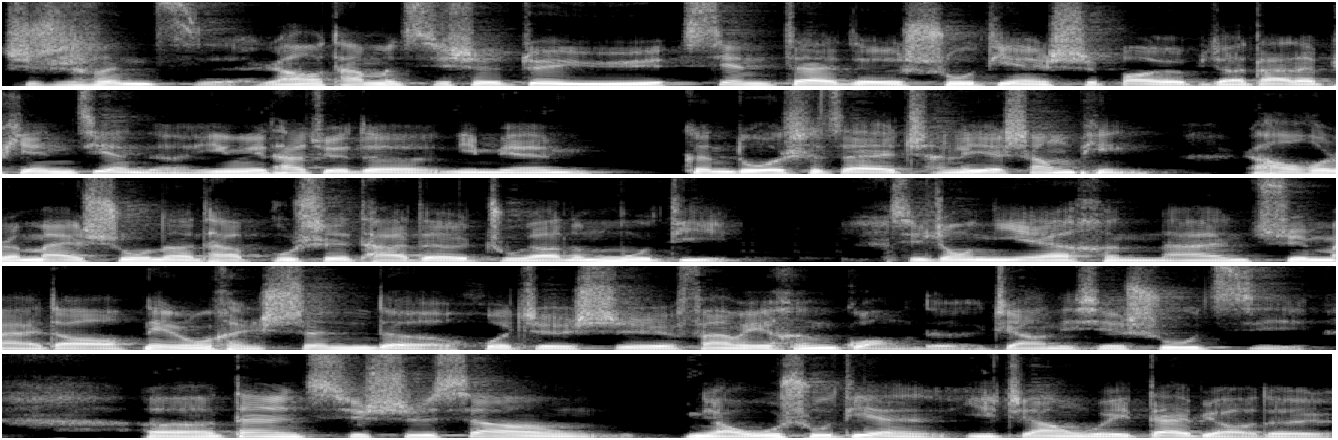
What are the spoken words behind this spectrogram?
知识分子，然后他们其实对于现在的书店是抱有比较大的偏见的，因为他觉得里面更多是在陈列商品，然后或者卖书呢，它不是它的主要的目的，其中你也很难去买到内容很深的或者是范围很广的这样的一些书籍。呃，但是其实像鸟屋书店以这样为代表的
